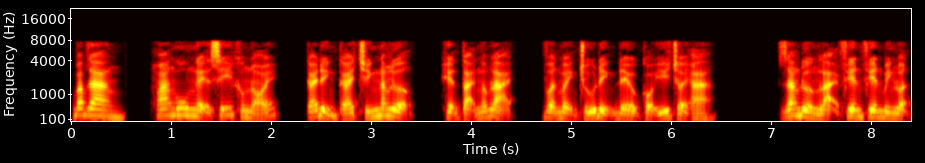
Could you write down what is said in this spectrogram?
Bác giang, hoa ngu nghệ sĩ không nói, cái đỉnh cái chính năng lượng, hiện tại ngẫm lại, vận mệnh chú định đều có ý trời a. Giang đường lại phiên phiên bình luận,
